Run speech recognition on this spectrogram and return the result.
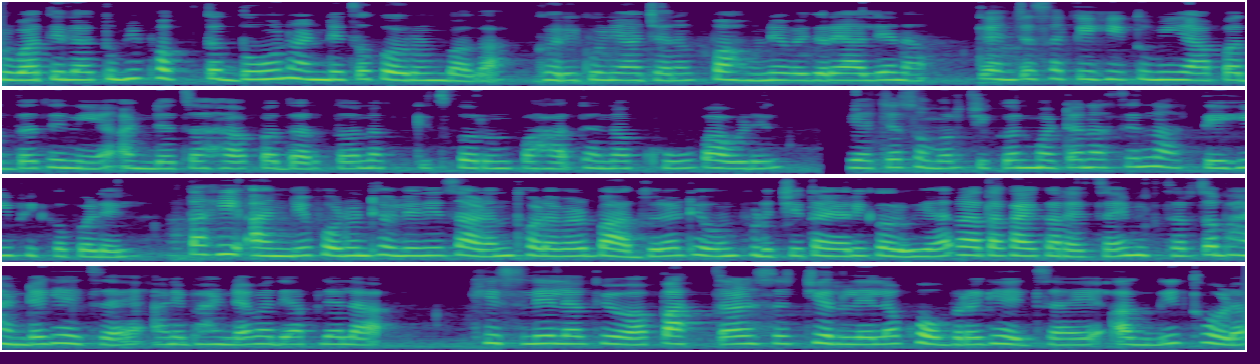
सुरुवातीला तुम्ही फक्त दोन अंडेचं करून बघा. घरी कोणी अचानक पाहुणे वगैरे आले ना त्यांच्यासाठीही तुम्ही या पद्धतीने अंड्याचा हा पदार्थ नक्कीच करून पहा. त्यांना खूप आवडेल. याच्यासमोर चिकन मटन असेल ना तेही फिकं पडेल. आता ही अंडी फोडून ठेवलेली चाळण थोड्या वेळ बाजूला ठेवून पुढची तयारी करूया. तर आता काय करायचं आहे मिक्सरचं भांडे घ्यायचं आहे आणि भांड्यामध्ये आपल्याला खिसलेलं किंवा पातळ असं चिरलेलं खोबरं घ्यायचं आहे अगदी थोडं.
